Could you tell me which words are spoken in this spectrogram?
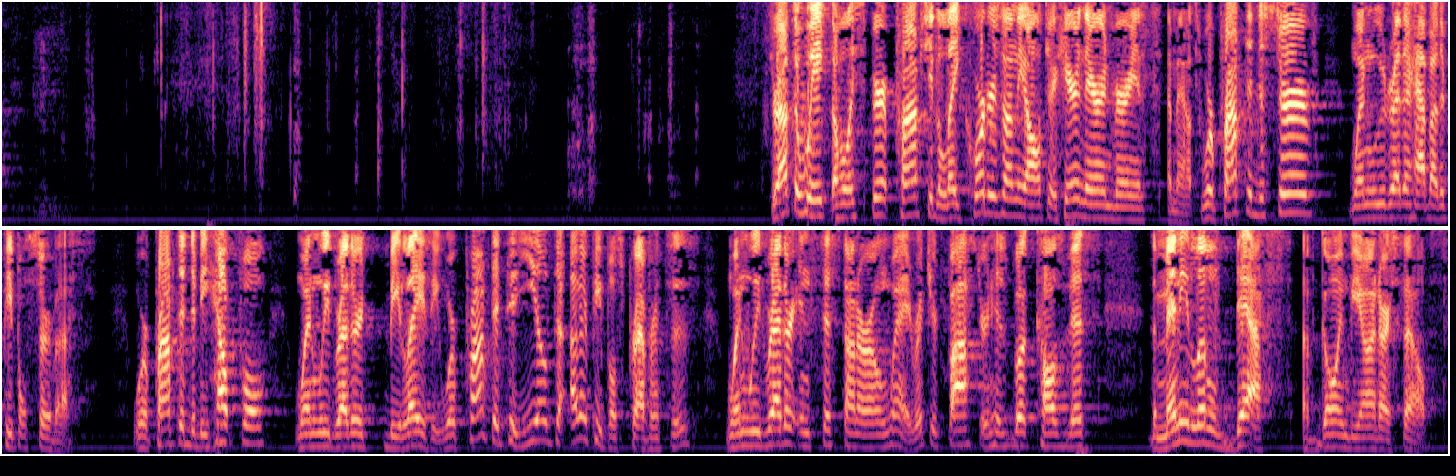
Throughout the week, the Holy Spirit prompts you to lay quarters on the altar here and there in various amounts. We're prompted to serve when we would rather have other people serve us. We're prompted to be helpful when we'd rather be lazy. We're prompted to yield to other people's preferences when we'd rather insist on our own way. Richard Foster in his book calls this the many little deaths of going beyond ourselves.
